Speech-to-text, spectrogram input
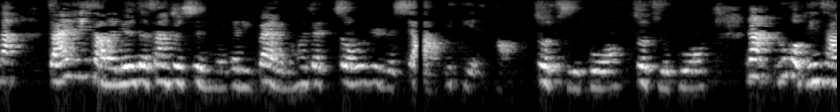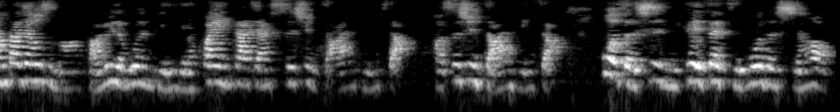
那早安霆嫂的原则上就是每个礼拜我们会在周日的下午一点，哈，做直播，做直播。那如果平常大家有什么法律的问题，也欢迎大家私讯早安霆嫂，好，私讯早安霆嫂，或者是你可以在直播的时候。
